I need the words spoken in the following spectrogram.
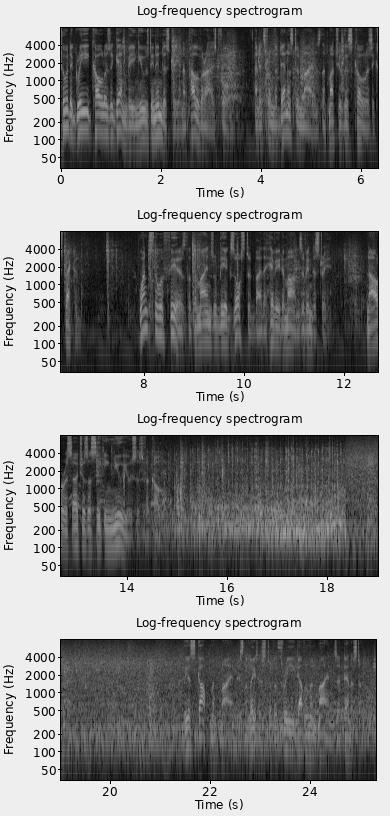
To a degree, coal is again being used in industry in a pulverized form, and it's from the Denniston mines that much of this coal is extracted. Once there were fears that the mines would be exhausted by the heavy demands of industry. Now researchers are seeking new uses for coal. The Escarpment Mine is the latest of the three government mines at Denniston.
